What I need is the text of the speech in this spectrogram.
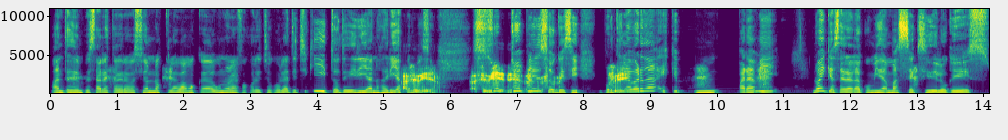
antes de empezar esta grabación nos clavamos cada uno un alfajor de chocolate chiquito, te diría, nos darías Hace bien, hace bien. Yo, pienso que sí, porque la verdad es que mm, para mí no hay que hacer a la comida más sexy de lo que es.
